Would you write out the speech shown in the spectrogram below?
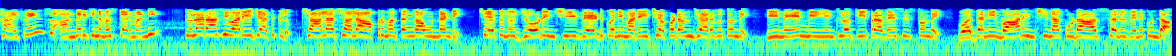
హాయ్ ఫ్రెండ్స్ అందరికీ నమస్కారం అండి తులారాశి వారి జాతకులు చాలా చాలా అప్రమత్తంగా ఉండండి. చేతులు జోడించి వేడుకొని మరీ చెప్పడం జరుగుతుంది. ఈమె మీ ఇంట్లోకి ప్రవేశిస్తుంది. వద్దని వారించినా కూడా అస్సలు వినకుండా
